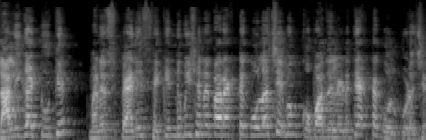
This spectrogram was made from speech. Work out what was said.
লালিগা টুতে মানে স্প্যানিশ সেকেন্ড ডিভিশনে তার একটা গোল আছে এবং কোপা দেলেতে একটা গোল করেছে।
